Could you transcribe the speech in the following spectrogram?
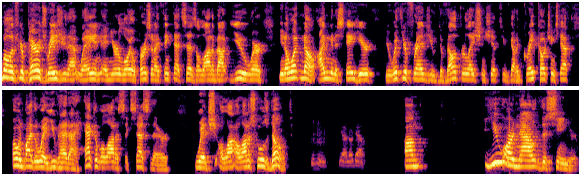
well, if your parents raised you that way and, and you're a loyal person, I think that says a lot about you. Where, you know what? No, I'm going to stay here. You're with your friends. You've developed relationships. You've got a great coaching staff. Oh, and by the way, you've had a heck of a lot of success there, which a lot, a lot of schools don't. Mm-hmm. Yeah, no doubt. Um, you are now the senior.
